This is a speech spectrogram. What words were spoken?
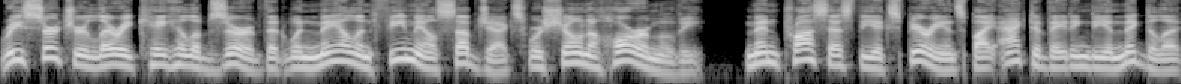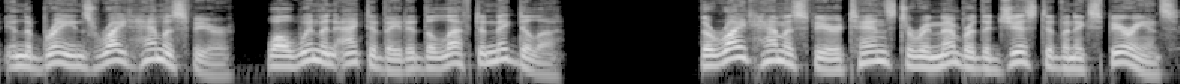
Researcher Larry Cahill observed that when male and female subjects were shown a horror movie, men processed the experience by activating the amygdala in the brain's right hemisphere, while women activated the left amygdala. The right hemisphere tends to remember the gist of an experience,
